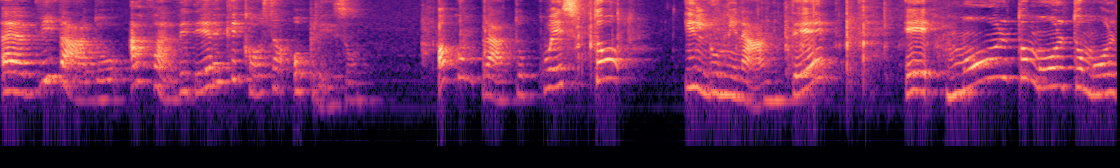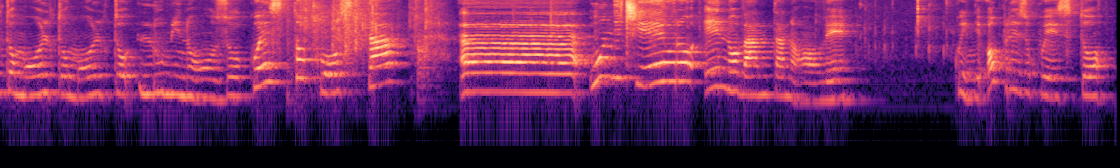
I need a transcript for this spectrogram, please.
Eh, vi vado a far vedere che cosa ho preso. Ho comprato questo illuminante è molto molto molto molto molto luminoso. Questo costa eh, 11 euro 99 quindi ho preso questo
